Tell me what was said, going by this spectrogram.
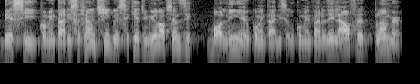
desse comentarista já antigo, esse aqui é de 1900 e bolinha, o, comentarista, o comentário dele, Alfred Plummer.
